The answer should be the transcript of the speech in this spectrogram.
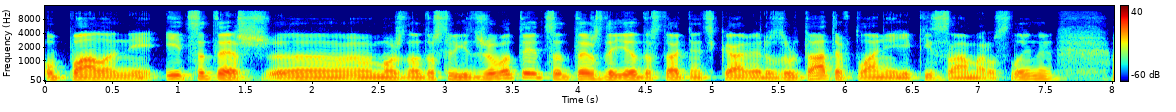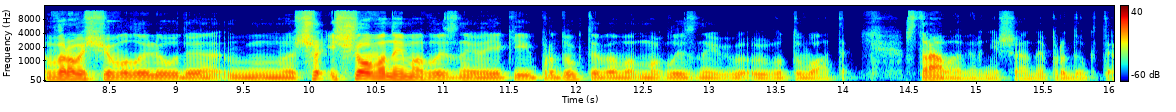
опалені. І це теж можна досліджувати. Це теж дає достатньо цікаві результати в плані, які саме рослини вирощували люди, що, і що вони могли з них, які продукти могли з них готувати. Страва, верніше, а не продукти.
